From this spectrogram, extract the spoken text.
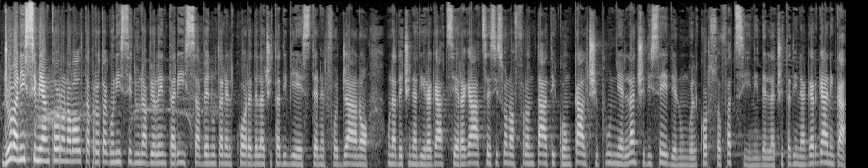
Giovanissimi ancora una volta protagonisti di una violenta rissa avvenuta nel cuore della città di Vieste, nel Foggiano. Una decina di ragazzi e ragazze si sono affrontati con calci, pugni e lanci di sedie lungo il corso Fazzini della cittadina garganica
